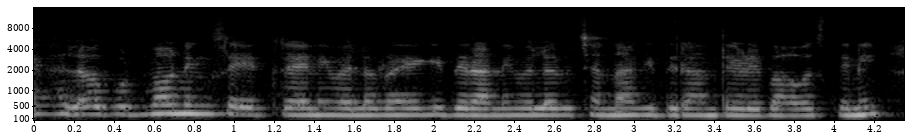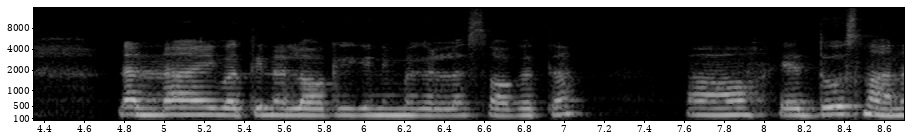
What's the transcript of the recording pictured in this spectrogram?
ಹಾಯ್ ಹಲೋ ಗುಡ್ ಮಾರ್ನಿಂಗ್ ಸ್ನೇಹಿತರೆ. ನೀವೆಲ್ಲರೂ ಹೇಗಿದ್ದೀರಾ? ನೀವೆಲ್ಲರೂ ಚೆನ್ನಾಗಿದ್ದೀರಾ ಅಂತೇಳಿ ಭಾವಿಸ್ತೀನಿ. ನನ್ನ ಇವತ್ತಿನ ಲಾಗಿಗೆ ನಿಮಗೆಲ್ಲ ಸ್ವಾಗತ. ಎದ್ದು ಸ್ನಾನ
